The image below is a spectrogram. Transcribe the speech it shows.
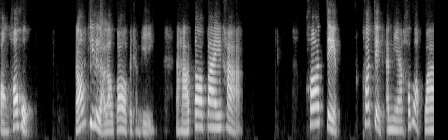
ของข้อ 6 เนาะที่เหลือเราก็ไปทำเองนะคะต่อไปค่ะ ข้อ 7 ข้อ 7 อันเนี้ยเขาบอกว่า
